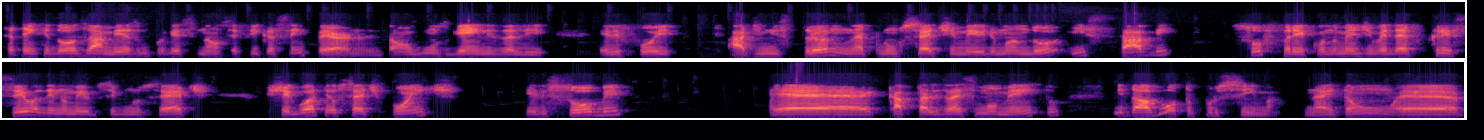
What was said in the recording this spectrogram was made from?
Você tem que dosar mesmo, porque senão você fica sem pernas. Então, alguns games ali, ele foi administrando, né, por um 7,5 ele mandou e sabe sofrer. Quando o Medvedev cresceu ali no meio do segundo set, chegou a ter o set point, ele soube é, capitalizar esse momento e dar a volta por cima, né? Então, é,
